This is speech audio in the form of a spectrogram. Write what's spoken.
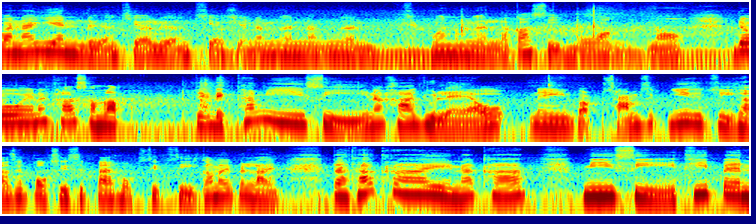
วันณะเย็นเหลืองเขียวเหลืองเขียวเขียวน้ำเงินน้ำเงินม่วงน้ำเงินแล้วก็สีม่วงเนาะโดยนะคะสำหรับเด็กๆ ถ้ามีสีนะคะอยู่แล้วในแบบ30 24 36 48 60 สีก็ไม่เป็นไร แต่ถ้าใครนะคะมีสีที่เป็น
